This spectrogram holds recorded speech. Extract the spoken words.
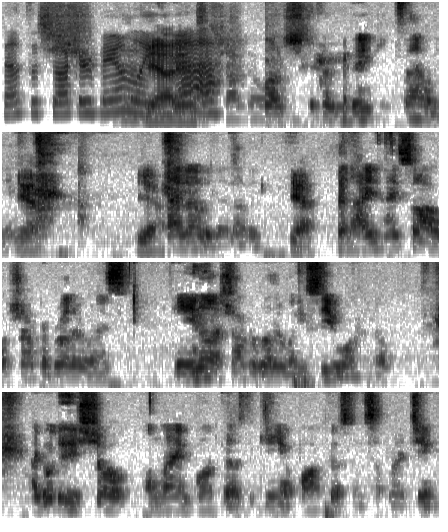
That's a shocker family. Yeah, it is. yeah. shotgun family. Yeah. Yeah. I love it. I love it. Yeah. And I, I saw a Shocker Brother when I, you know, a Shocker Brother when you see one, you know. I go to his show, online podcast, the King of Podcast and Supply Chain,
